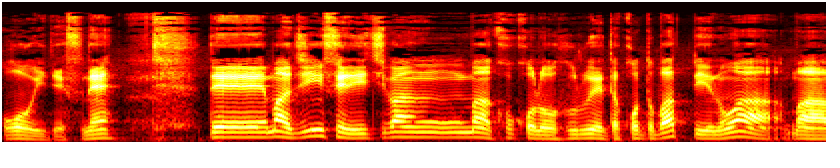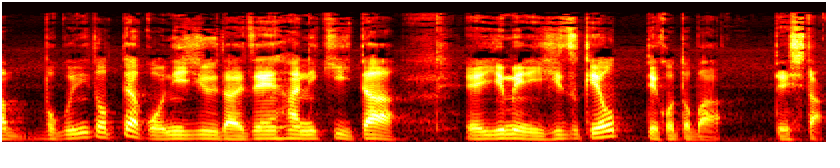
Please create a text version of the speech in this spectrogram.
多いですね。で、まあ人生で一番まあ心を震えた言葉っていうのは、まあ僕にとってはこう20代前半に聞いた、えー、夢に日付よって言葉でした。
